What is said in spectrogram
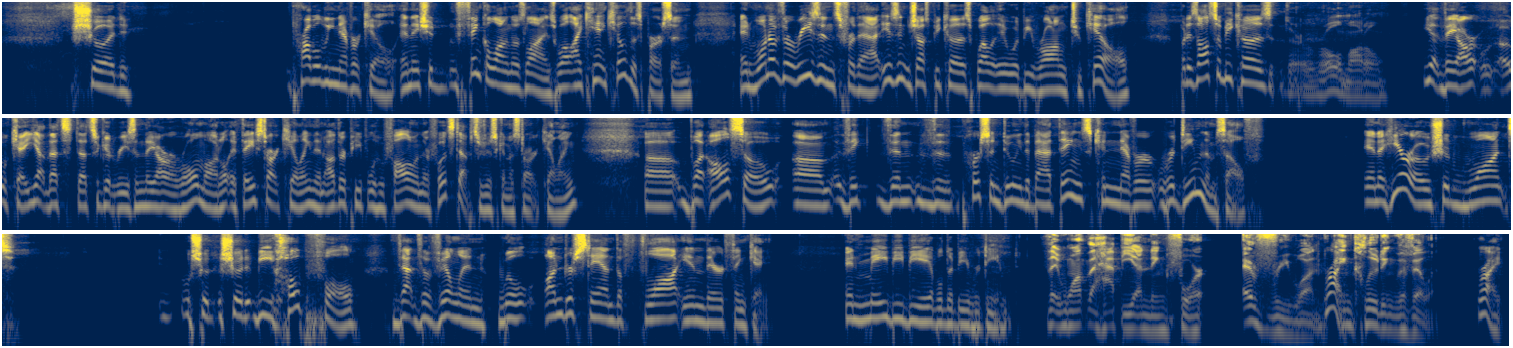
should probably never kill. And they should think along those lines. Well, I can't kill this person. And one of the reasons for that isn't just because, well, it would be wrong to kill, but is also because They're a role model. yeah, they are okay. Yeah, that's that's a good reason. They are a role model. If they start killing, then other people who follow in their footsteps are just going to start killing. Uh, but also, um, they then the person doing the bad things can never redeem themselves. And a hero should want should should be hopeful that the villain will understand the flaw in their thinking and maybe be able to be redeemed. they want the happy ending for everyone Right. including the villain Right.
